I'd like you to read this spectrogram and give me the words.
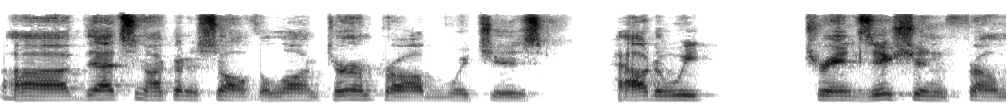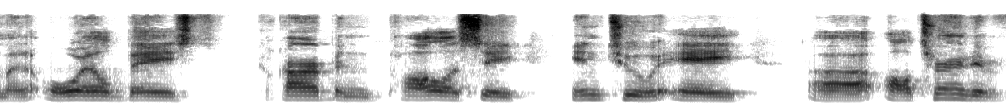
uh, that's not going to solve the long term problem, which is how do we transition from an oil based carbon policy into a uh, alternative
